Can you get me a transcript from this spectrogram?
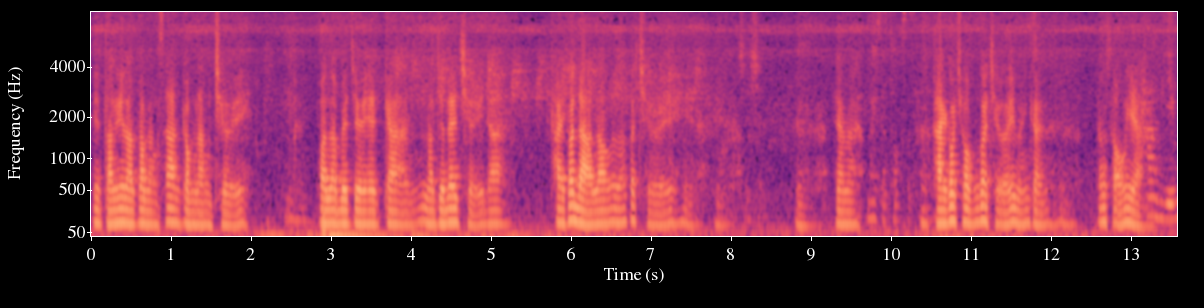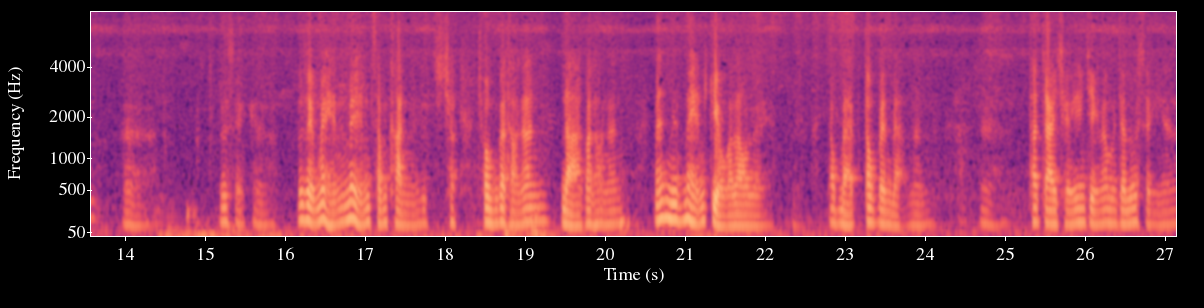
นี่ตอนนี้เรากำลังสร้างกำลังเฉย พอเราไปเจอเหตุการณ์ เราจะได้เฉยได้ ใครก็ด่าเราเราก็เฉยเออใช่ไหมไม่สะทกสะท้านใครก็ชมก็เฉยเหมือนกันเออทั้งสองอย่างห้ามยิ้มเออรู้สึกเออรู้สึกไม่เห็นไม่เห็นสำคัญชชมก็เท่านั้น ด่าก็เท่านั้นมันไม่ไม่เห็นเกี่ยวกับเราเลย ต้องแบบต้องเป็นแบบนั้นเออถ้าใจเฉยจริง ๆ แล้วมันจะรู้สึกอย่างนั้น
